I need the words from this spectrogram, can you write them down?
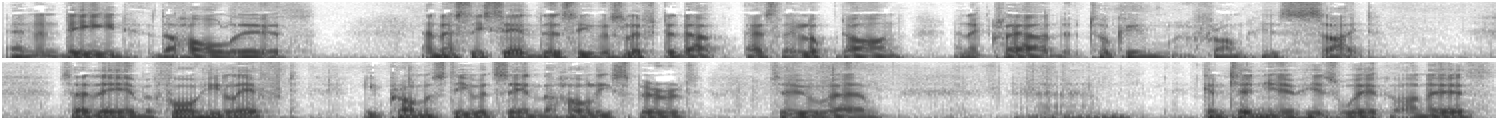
and indeed the whole earth. And as he said this, he was lifted up as they looked on, and a cloud took him from his sight. So there, before he left, he promised he would send the Holy Spirit to um, um, continue his work on earth.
